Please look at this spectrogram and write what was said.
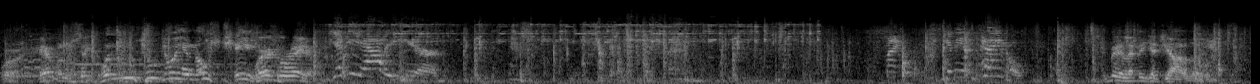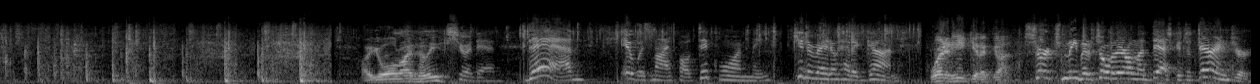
For heaven's sake, what are you two doing in those chains? Where's Laredo? Get me out of here. Mike, Get me entangled. You better let me get you out of those. Are you all right, honey? Sure, Dad. Dad? It was my fault. Dick warned me. Kid Laredo had a gun. Where did he get a gun? Search me, but it's over there on the desk. It's a Derringer.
